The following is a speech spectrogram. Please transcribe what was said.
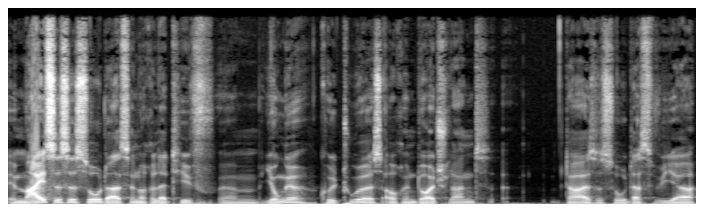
Im Mais ist es so, da es ja noch relativ ähm, junge Kultur ist, auch in Deutschland, da ist es so, dass wir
